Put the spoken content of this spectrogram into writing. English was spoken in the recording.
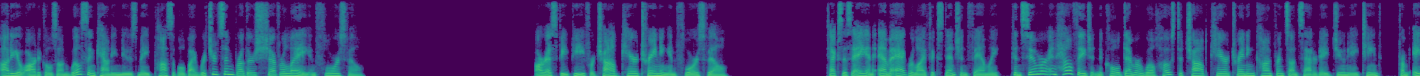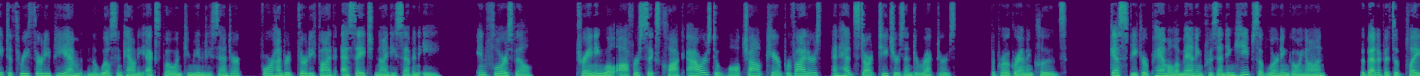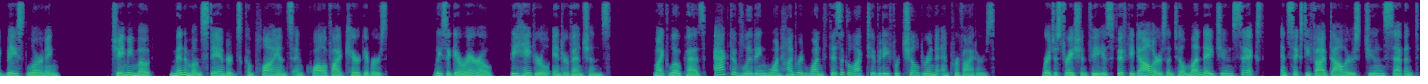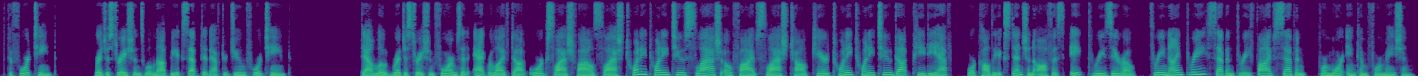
Audio articles on Wilson County News made possible by Richardson Brothers Chevrolet in Floresville. RSVP for Child Care Training in Floresville. Texas A&M AgriLife Extension Family, Consumer and Health Agent Nicole Demmer will host a child care training conference on Saturday, June 18th from 8 to 3:30 p.m. in the Wilson County Expo and Community Center, 435 SH 97E in Floresville. Training will offer 6 clock hours to all child care providers and Head Start teachers and directors. The program includes guest speaker Pamela Manning presenting heaps of learning going on, the benefits of play based learning. Jamie Moat, minimum standards compliance and qualified caregivers. Lisa Guerrero, behavioral interventions. Mike Lopez, active living 101 physical activity for children and providers. Registration fee is $50 until Monday, June 6th, and $65 June 7th to 14th. Registrations will not be accepted after June 14th. Download registration forms at agrilife.org slash files slash 2022 slash 05 slash childcare 2022.pdf or call the Extension Office 830 393 7357 for more income formation.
